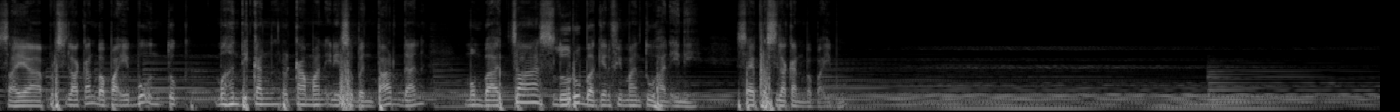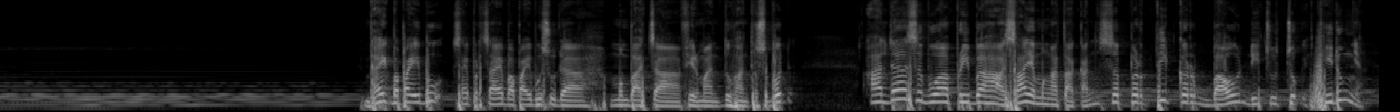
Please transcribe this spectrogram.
Saya persilakan Bapak Ibu untuk menghentikan rekaman ini sebentar dan membaca seluruh bagian firman Tuhan ini. Saya persilakan Bapak Ibu. Baik Bapak Ibu, saya percaya Bapak Ibu sudah membaca firman Tuhan tersebut. Ada sebuah peribahasa yang mengatakan seperti kerbau dicucuk hidungnya.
